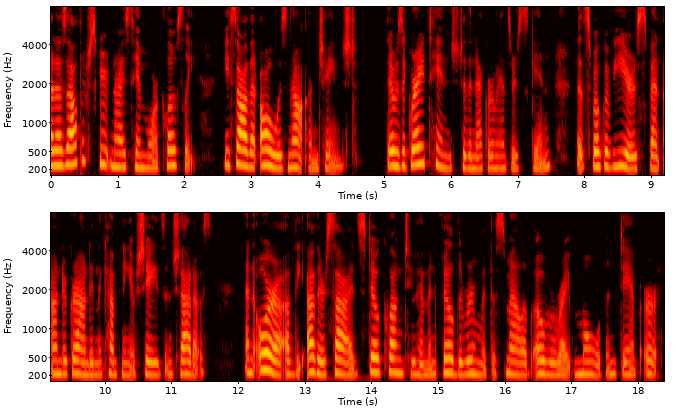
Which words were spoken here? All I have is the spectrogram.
But as Alther scrutinized him more closely, he saw that all was not unchanged. There was a gray tinge to the necromancer's skin that spoke of years spent underground in the company of shades and shadows. An aura of the other side still clung to him and filled the room with the smell of overripe mold and damp earth.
